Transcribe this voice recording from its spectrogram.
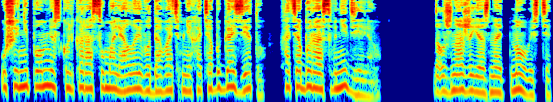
Уж и не помню, сколько раз умоляла его давать мне хотя бы газету, хотя бы раз в неделю. Должна же я знать новости,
